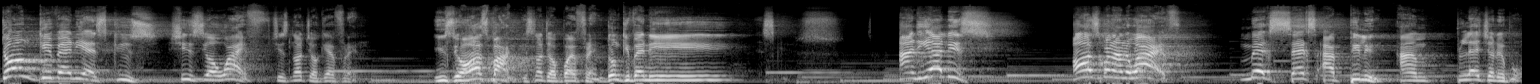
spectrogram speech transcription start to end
Don't give any excuse. She's your wife, she's not your girlfriend. He's your husband, it's not your boyfriend. Don't give any. And hear this husband and wife make sex appealing and pleasurable.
